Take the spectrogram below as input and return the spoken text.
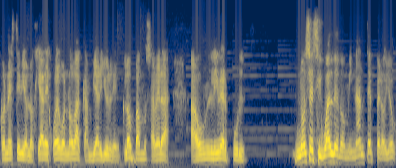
con esta ideología de juego, no va a cambiar Jürgen Klopp, vamos a ver a, a, un Liverpool, no sé si igual de dominante, pero yo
